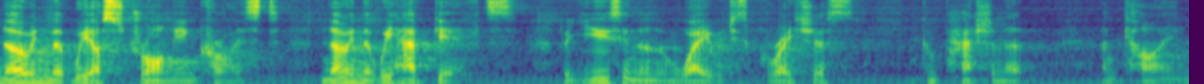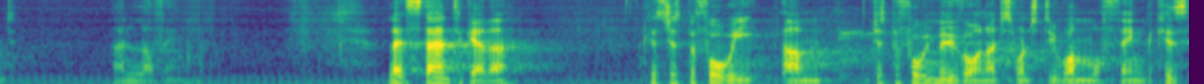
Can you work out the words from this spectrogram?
Knowing that we are strong in Christ, knowing that we have gifts, but using them in a way which is gracious, and compassionate, and kind, and loving. Let's stand together, because just before we um, just before we move on, I just want to do one more thing because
